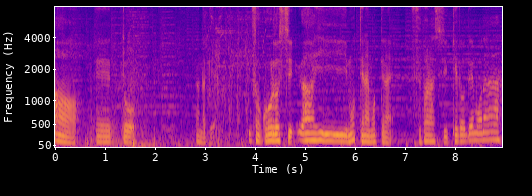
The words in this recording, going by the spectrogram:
ああえー、っと。なんだっけ？そうゴールドシチ。うわいいいい持ってない持ってない。素晴らしいけどでもな。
